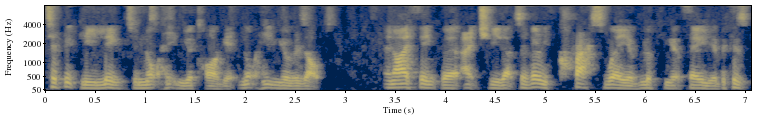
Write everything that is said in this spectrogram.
typically linked to not hitting your target, not hitting your results. And I think that actually that's a very crass way of looking at failure because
